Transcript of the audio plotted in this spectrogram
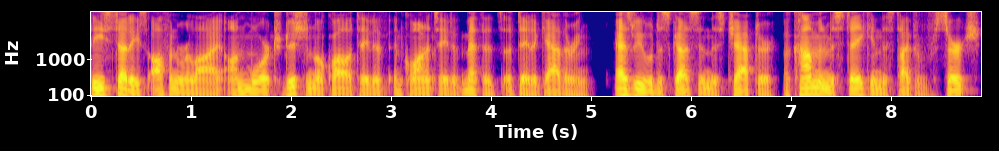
These studies often rely on more traditional qualitative and quantitative methods of data gathering. As we will discuss in this chapter, a common mistake in this type of research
